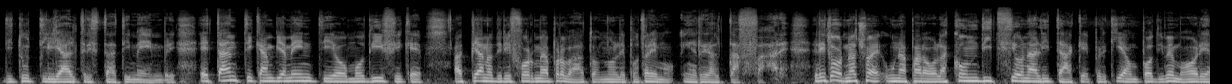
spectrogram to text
di tutti gli altri Stati membri. E tanti cambiamenti o modifiche al piano di riforme approvato non le potremo in realtà fare. Ritorna cioè una parola, condizionalità, che per chi ha un po' di memoria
